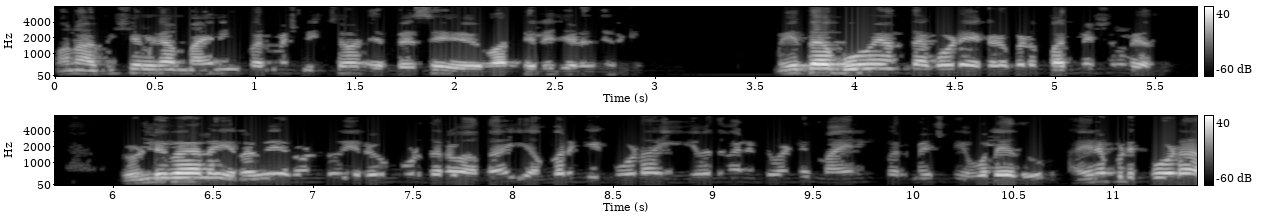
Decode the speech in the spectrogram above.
మనం అఫీషియల్గా మైనింగ్ పర్మిషన్ ఇచ్చామని చెప్పేసి వారు తెలియజేయడం జరిగింది. మిగతా భూమి అంతా కూడా ఎక్కడ కూడా పర్మిషన్ లేదు. రెండు వేల ఇరవై రెండు ఇరవై మూడు తర్వాత ఎవరికి కూడా ఏ విధమైనటువంటి మైనింగ్ పర్మిషన్ ఇవ్వలేదు. అయినప్పటికీ కూడా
